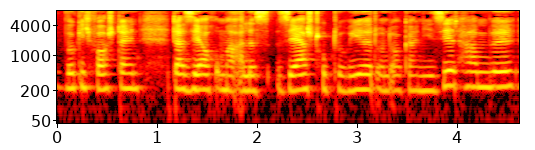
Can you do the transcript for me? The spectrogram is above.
wirklich vorstellen, da sie auch immer alles sehr strukturiert und organisiert haben will,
